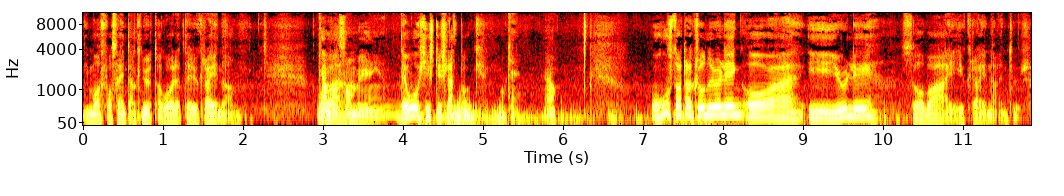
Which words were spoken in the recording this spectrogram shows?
de må få sendt han Knut av gårde til Ukraina. Hvem var sambygdingen? Det var Kirsti Slettbakk. OK. Ja. Og hun starta kronerulling, og eh, i juli så var jeg i Ukraina en tur.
